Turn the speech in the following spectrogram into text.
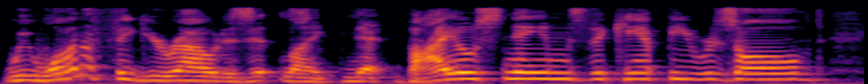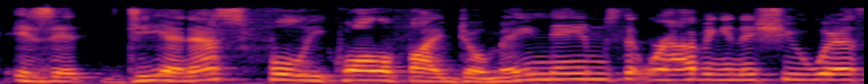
we want to figure out is it like NetBIOS names that can't be resolved? Is it DNS fully qualified domain names that we're having an issue with?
